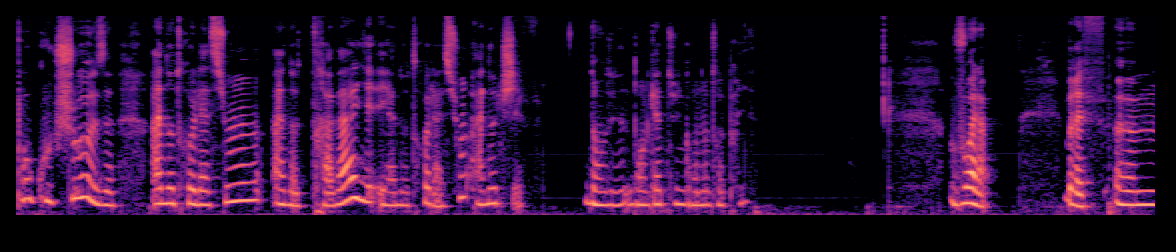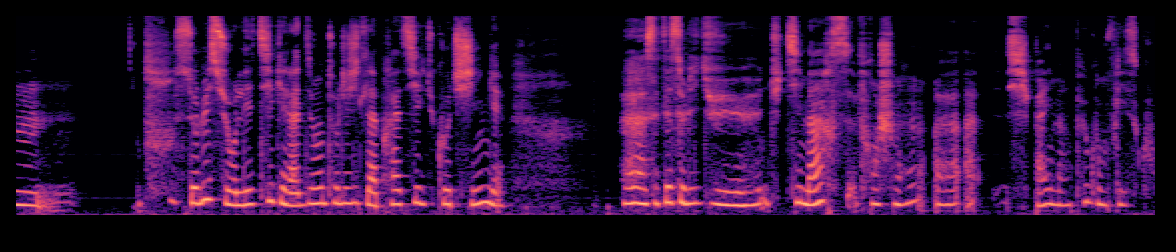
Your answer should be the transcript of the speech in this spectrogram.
beaucoup de choses à notre relation, à notre travail et à notre relation à notre chef, dans, le cadre d'une grande entreprise. Voilà. Bref, euh, celui sur l'éthique et la déontologie de la pratique du coaching, euh, c'était celui du, du 10 mars. Franchement, euh, je sais pas, il m'a un peu gonflé ce cours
